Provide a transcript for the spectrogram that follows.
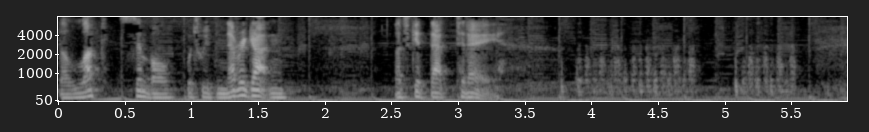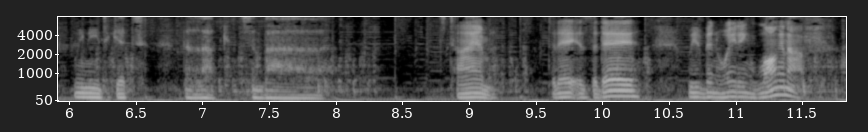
the luck symbol, which we've never gotten. Let's get that today. We need to get the luck symbol. It's time. Today is the day. We've been waiting long enough.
